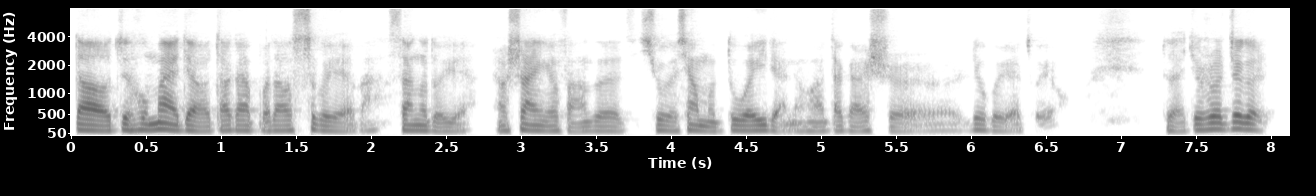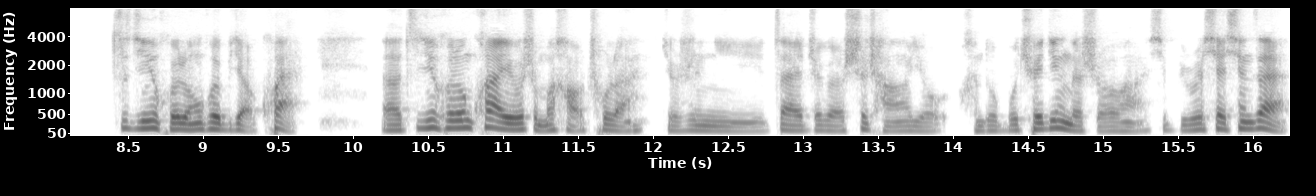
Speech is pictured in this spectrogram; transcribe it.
到最后卖掉，大概不到四个月吧，三个多月。然后上一个房子修的项目多一点的话，大概是六个月左右。对，就是说这个资金回笼会比较快，呃，资金回笼快有什么好处呢？就是你在这个市场有很多不确定的时候啊，比如说像现在，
